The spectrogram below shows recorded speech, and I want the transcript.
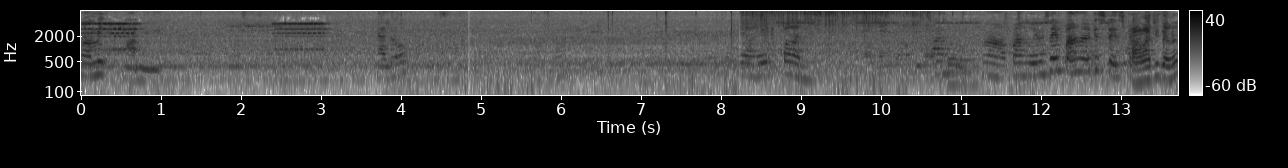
मामी. मामीने. हॅलो. हे आहे पान. हा पान गोळी सेम पानासारखीच टेस्ट आहे पानाचीच आहे ना?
